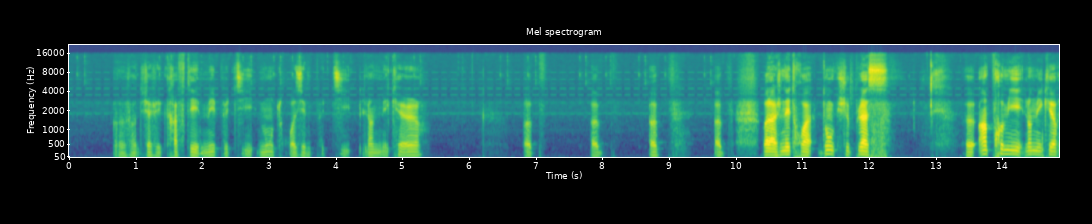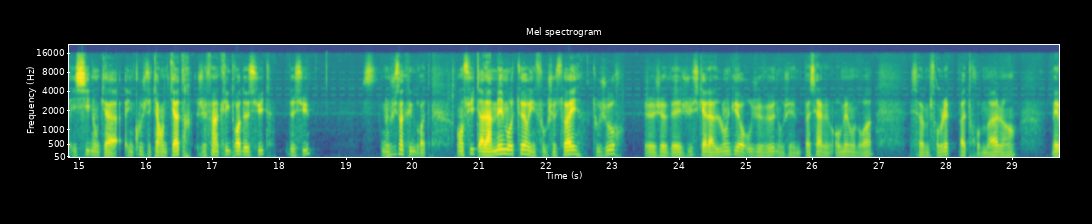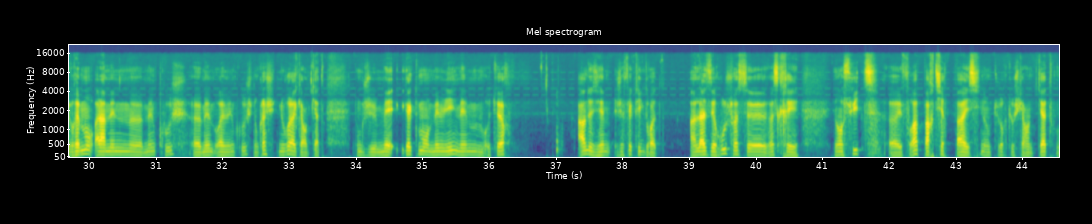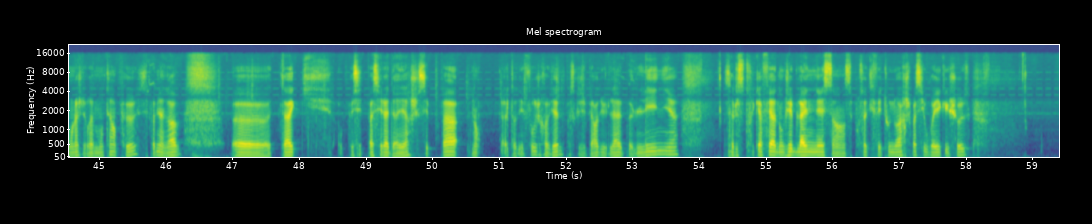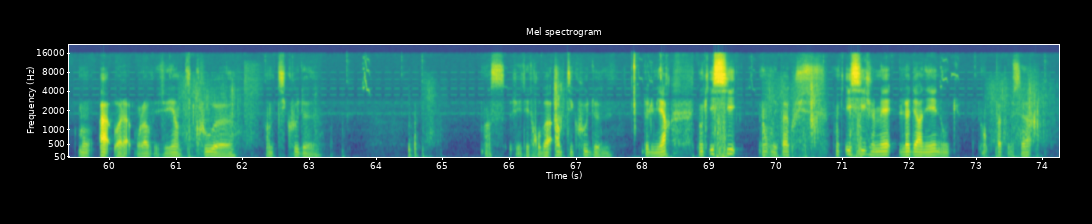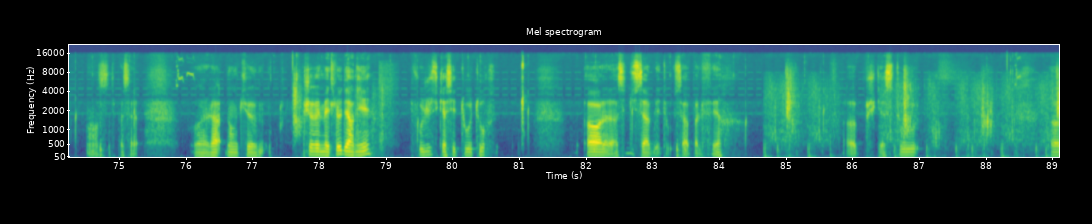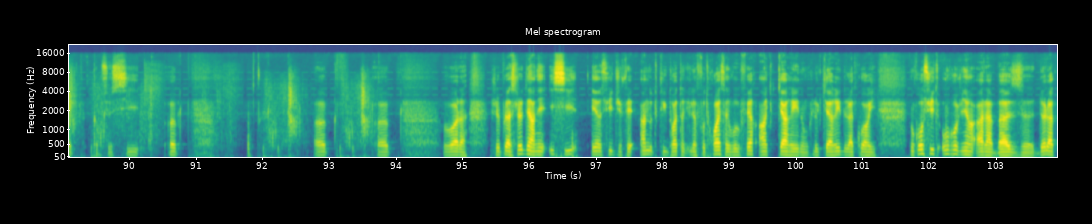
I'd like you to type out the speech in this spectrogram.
enfin déjà je vais crafter mes petits, mon troisième petit landmaker. Hop, hop, hop, hop. Voilà, j'en ai trois. Donc je place euh, un premier landmaker ici, donc à une couche de 44. Je fais un clic droit de suite, dessus. Donc juste un clic droit. Ensuite, à la même hauteur, il faut que je sois, toujours. Euh, je vais jusqu'à la longueur où je veux, donc je vais me passer au même endroit. Ça me semblait pas trop mal, hein. Mais vraiment à la même, euh, même couche, même, ouais, même couche. Donc là, je suis de nouveau à la 44. Donc je mets exactement même ligne, même hauteur. Un deuxième, je fais clic droit. Un laser rouge va se, va se créer. Et ensuite, euh, il faudra partir par ici. Donc toujours touche 44. Bon là, je devrais monter un peu. C'est pas bien grave. Euh, tac. On peut essayer de passer là derrière. Je sais pas. Non. Attendez, il faut que je revienne parce que j'ai perdu la bonne ligne. C'est le truc à faire. Donc j'ai blindness. Hein. C'est pour ça qu'il fait tout noir. Je sais pas si vous voyez quelque chose. Bon, ah voilà. Bon là, vous avez un petit coup. Euh, un petit coup de. Mince, j'ai été trop bas. Un petit coup de, de lumière. Donc ici. Non, on n'est pas à coucher. Donc ici je mets le dernier, donc non pas comme ça. Non c'était pas ça. Voilà, donc euh, je vais mettre le dernier. Il faut juste casser tout autour. Oh là là, c'est du sable et tout, ça va pas le faire. Hop, je casse tout. Hop, comme ceci. Hop. Hop. Hop. Voilà. Je place le dernier ici. Et ensuite, je fais un autre clic droit. Il en faut 3 et ça va vous faire un carré. Donc le carré de la. Donc ensuite, on revient à la base de la.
